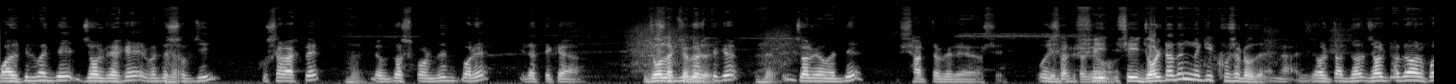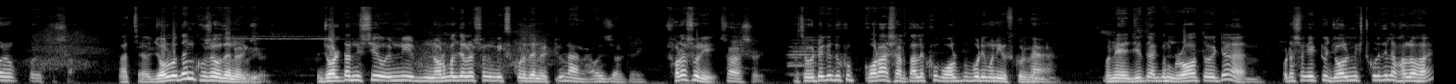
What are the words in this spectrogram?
বালতির মধ্যে জল রেখে এর মধ্যে হ্যাঁ। সবজি খোসা রাখলে হ্যাঁ। দশ পনেরো দিন পরে এটা থেকে জল একটা থেকে হ্যাঁ। জলের মধ্যে সারটা বেড়ে আসে। ওই সারটা সেই সেই জলটা দেন নাকি খোসাটাও দেন? না জলটা জলটা দেওয়ার পরে পরে খোসা। আচ্ছা জলও দেন খোসাও দেন আর কি? জলটা নিশ্চয়ই এমনি নর্মাল জলের সঙ্গে মিক্স করে দেন একটু? না না ওই জলটাই। সরাসরি? সরাসরি। আচ্ছা ওইটা কিন্তু খুব কড়া সার তাহলে খুব অল্প পরিমাণে ইউজ করবেন। হ্যাঁ। মানে যেহেতু একদম র তো ওইটা ওটার সঙ্গে একটু জল মিক্স করে দিলে ভালো হয়।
